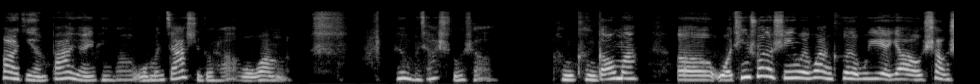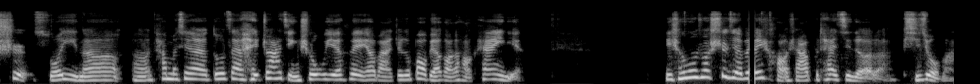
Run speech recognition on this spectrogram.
二点八元一平方，我们家是多少？我忘了。哎，我们家是多少？很很高吗？呃，我听说的是，因为万科的物业要上市，所以呢，呃，他们现在都在 抓紧收物业费，要把这个报表搞得好看一点。李成功说世界杯炒啥？不太记得了。啤酒嘛，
